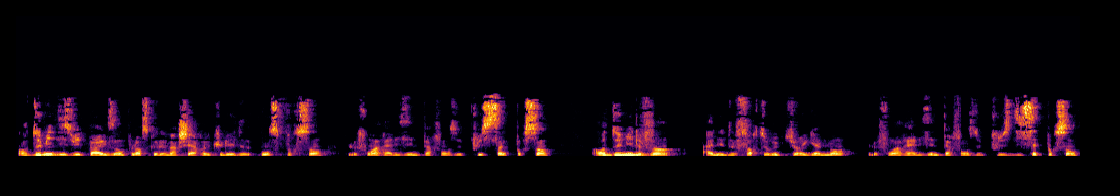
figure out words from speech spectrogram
En 2018, par exemple, lorsque le marché a reculé de 11%, le fonds a réalisé une performance de plus 5%. En 2020, année de forte rupture également, le fonds a réalisé une performance de plus 17%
